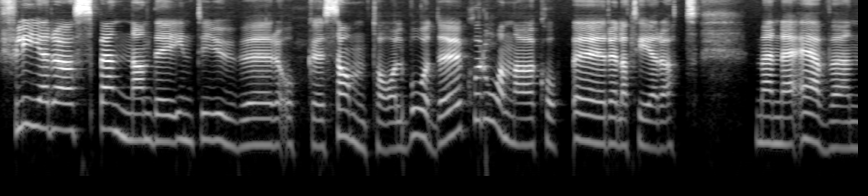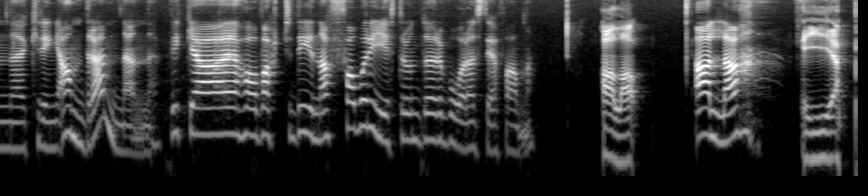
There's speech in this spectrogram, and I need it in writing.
flera spännande intervjuer och eh, samtal, både corona-relaterat men eh, även kring andra ämnen. Vilka har varit dina favoriter under våren, Stefan? Alla. Alla? Japp.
